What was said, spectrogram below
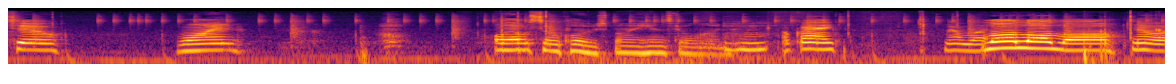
two, one. Oh, that was so close, but my hand's still on. Mm-hmm. Okay. Now what? La la la. No.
